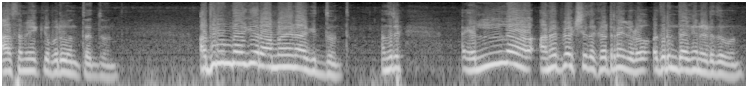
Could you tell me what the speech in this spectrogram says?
ಆ ಸಮಯಕ್ಕೆ ಬರುವಂಥದ್ದು ಅಂತ. ಅದರಿಂದಾಗಿ ರಾಮಾಯಣ ಆಗಿದ್ದು ಅಂತ. ಅಂದ್ರೆ ಎಲ್ಲ ಅನಪೇಕ್ಷಿತ ಘಟನೆಗಳು ಅದರಿಂದಾಗಿ ನಡೆದವು ಅಂತ.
